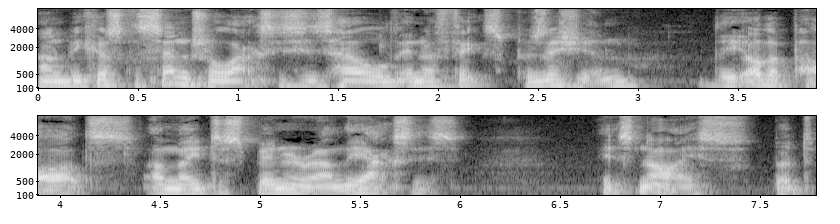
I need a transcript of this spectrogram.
and because the central axis is held in a fixed position, the other parts are made to spin around the axis. It's nice, but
